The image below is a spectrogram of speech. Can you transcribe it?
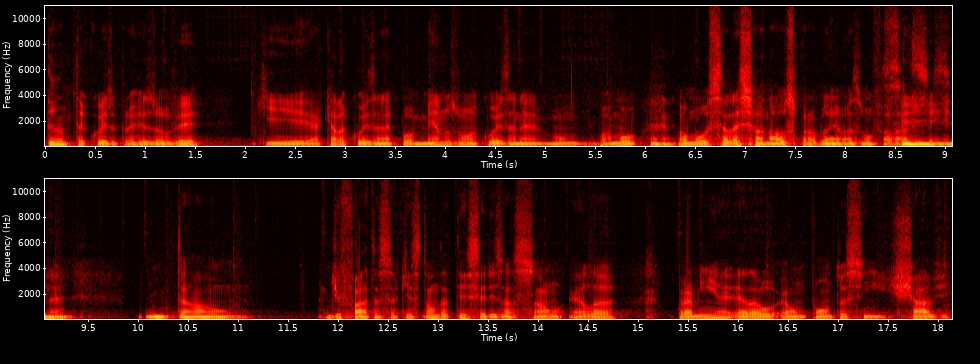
tanta coisa para resolver que é aquela coisa, né? Pô, menos uma coisa, né? Vamos, vamos, uhum. vamos selecionar os problemas, vamos falar sim, assim, sim. né? Então, de fato, essa questão da terceirização, ela, para mim, é, ela é um ponto assim chave,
